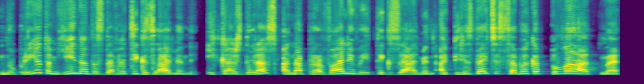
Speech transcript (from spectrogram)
Но при этом ей надо сдавать экзамены. И каждый раз она проваливает экзамен. А пересдача собака платная.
